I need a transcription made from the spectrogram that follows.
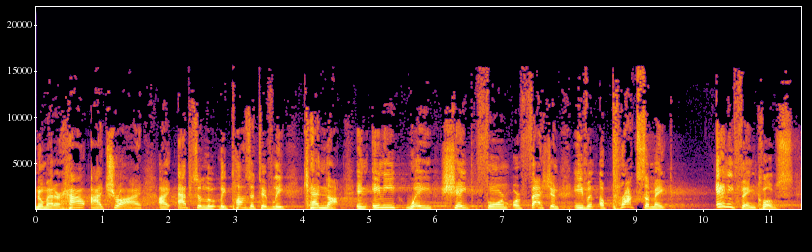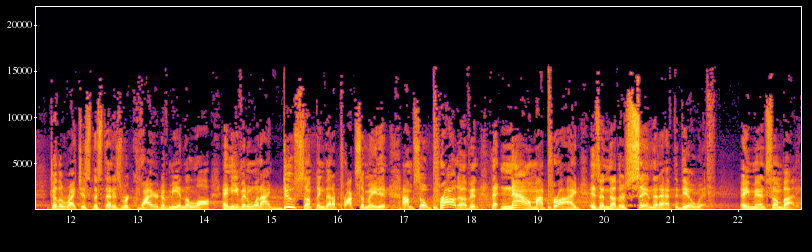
no matter how I try, I absolutely positively cannot in any way, shape, form, or fashion even approximate anything close to the righteousness that is required of me in the law. And even when I do something that approximates it, I'm so proud of it that now my pride is another sin that I have to deal with. Amen, somebody.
